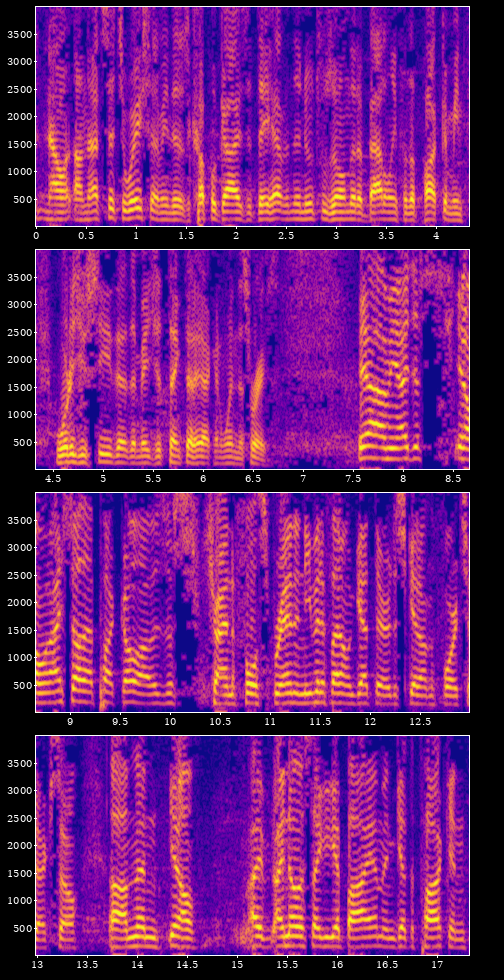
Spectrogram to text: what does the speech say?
now on that situation, I mean, there's a couple guys that they have in the neutral zone that are battling for the puck. I mean, what did you see that, that made you think that hey, I can win this race? Yeah, I mean, I just, you know, when I saw that puck go, I was just trying to full sprint, and even if I don't get there, just get on the forecheck. So um, then, you know, I, I noticed I could get by him and get the puck, and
